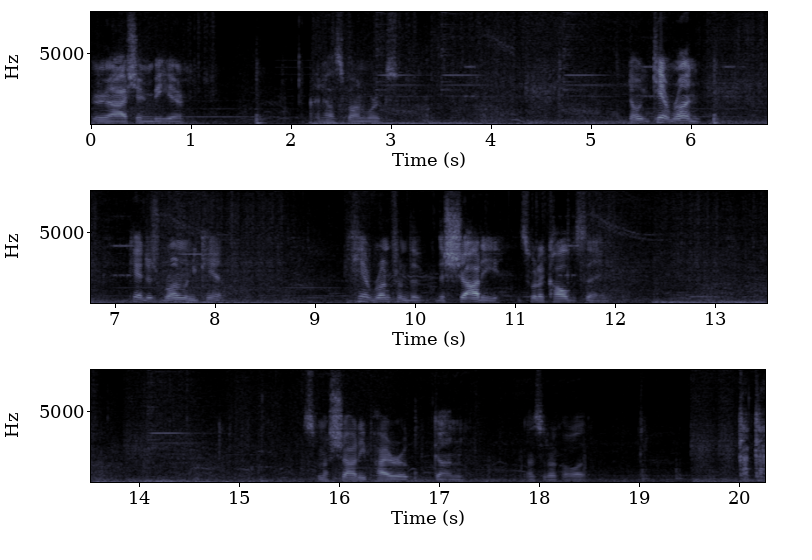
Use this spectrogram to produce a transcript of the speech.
No, I shouldn't be here. How spawn works. Don't you can't run. You can't just run when you can't. You can't run from the the shoddy. That's what I call this thing. It's my shoddy pyro gun. That's what I call it. Kaka.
